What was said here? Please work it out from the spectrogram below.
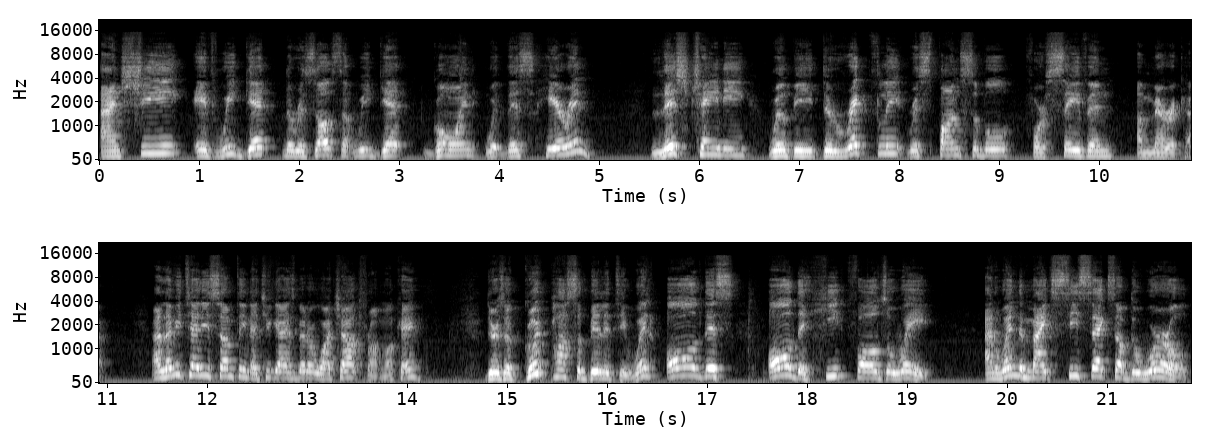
And she, if we get the results that we get going with this hearing, Liz Cheney will be directly responsible for saving America. And let me tell you something that you guys better watch out from, okay? There's a good possibility when all this, all the heat falls away, and when the Mike Cizeks of the world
